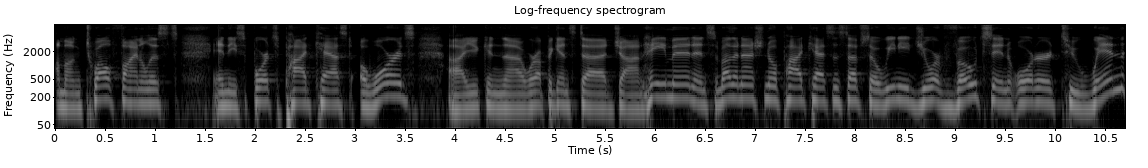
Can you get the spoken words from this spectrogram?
among 12 finalists in the Sports Podcast Awards. You can, we're up against uh, Jon Heyman and some other national podcasts and stuff. So we need your votes in order to win.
